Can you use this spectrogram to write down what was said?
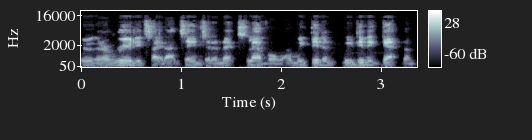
who were going to really take that team to the next level, and we didn't. We didn't get them.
